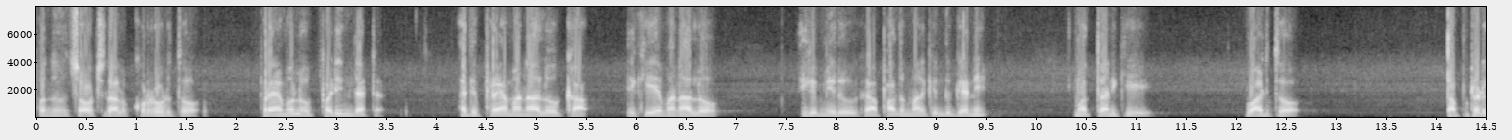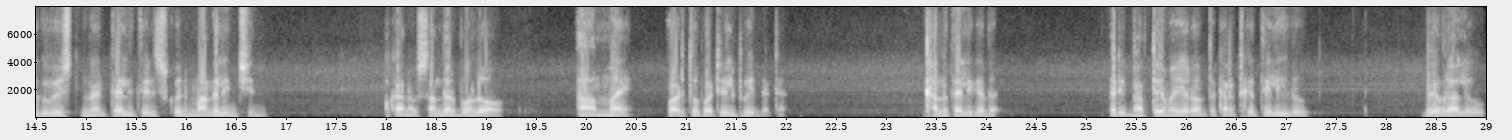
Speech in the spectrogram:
పంతొమ్మిది సంవత్సరాల కుర్రోడితో ప్రేమలో పడిందట. అది ప్రేమనాలో కా ఇక ఏమనాలో ఇక మీరు ఆ పదం మనకి ఎందుకు కానీ మొత్తానికి వాడితో తప్పుటడుగు వేస్తుందని తల్లి తెలుసుకొని మందలించింది. ఒక సందర్భంలో ఆ అమ్మాయి వాడితో పాటు వెళ్ళిపోయిందట. కన్న తల్లి కదా. మరి భర్త ఏమయ్యారో అంత కరెక్ట్గా తెలియదు వివరాలు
